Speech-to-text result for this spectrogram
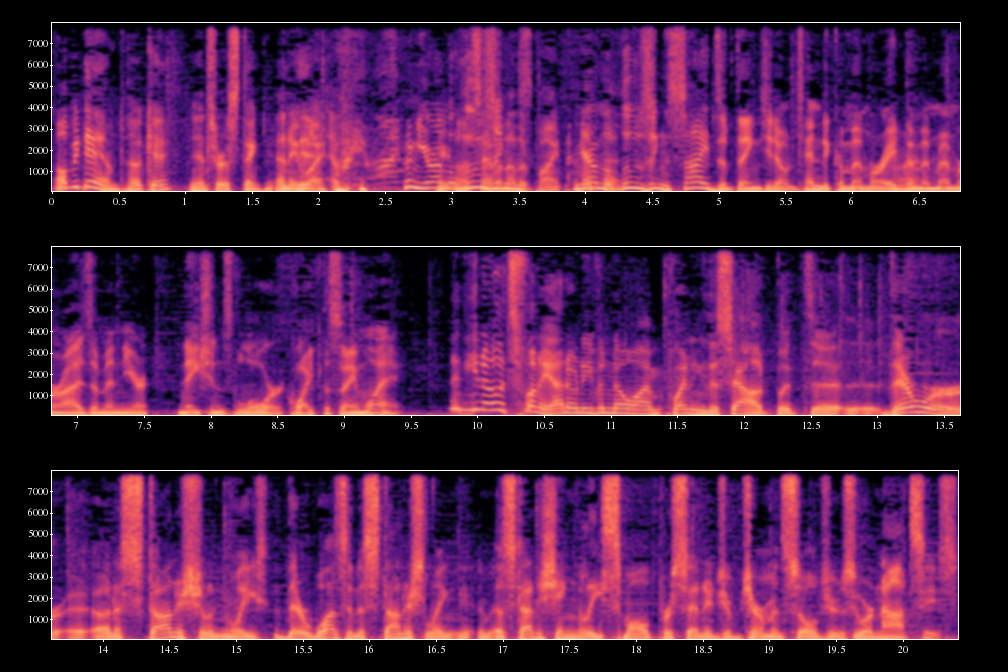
I'll be damned. Okay. Interesting. Anyway. when you're on the losing when you're on the losing sides of things, you don't tend to commemorate them and memorize them in your nation's lore quite the same way. And you know, it's funny. I don't even know I'm pointing this out, but uh, there were uh, an astonishingly there was an astonishingly astonishingly small percentage of German soldiers who are Nazis.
